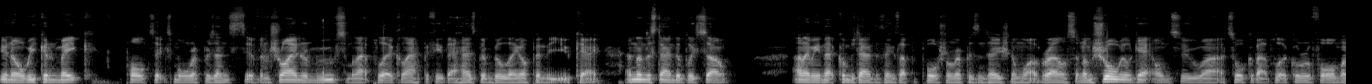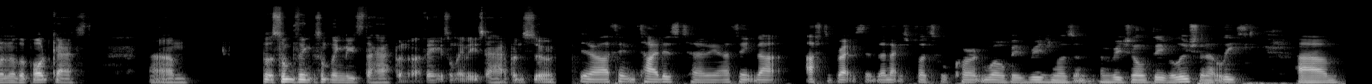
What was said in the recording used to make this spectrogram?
you know we can make politics more representative and try and remove some of that political apathy that has been building up in the UK, and understandably so. And I mean, that comes down to things like proportional representation and whatever else. And I'm sure we'll get on to uh, talk about political reform on another podcast. Um, but something something needs to happen. I think something needs to happen soon. You know, I think the tide is turning. I think that after Brexit, the next political current will be regionalism and regional devolution, at least. Um,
